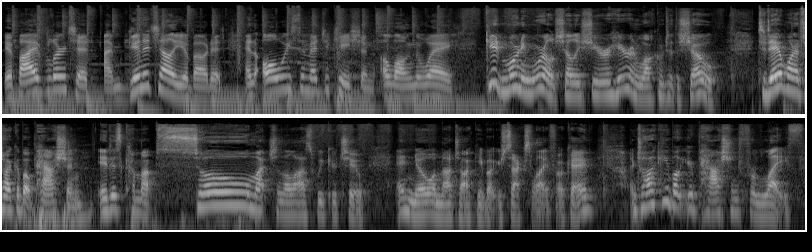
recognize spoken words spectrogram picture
If I've learnt it, I'm gonna tell you about it, and always some education along the way. Good morning, world. Shelly Shearer here, and welcome to the show. Today, I want to talk about passion. It has come up so much in the last week or two. And no, I'm not talking about your sex life, okay? I'm talking about your passion for life.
